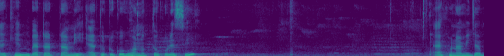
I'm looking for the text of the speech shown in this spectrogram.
দেখেন, ব্যাটারটা আমি এতটুকু ঘনত্ব করেছি। এখন আমি যাব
